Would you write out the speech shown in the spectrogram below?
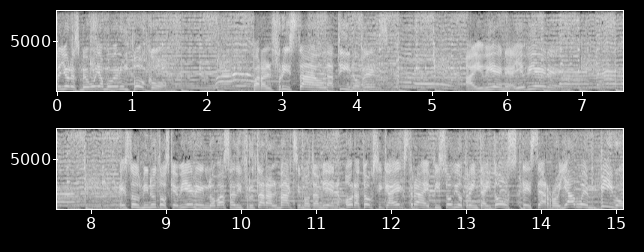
Señores, me voy a mover un poco para el freestyle latino, ¿ven? Ahí viene, ahí viene. Estos minutos que vienen lo vas a disfrutar al máximo también. Hora Tóxica Extra, episodio 32, desarrollado en vivo.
